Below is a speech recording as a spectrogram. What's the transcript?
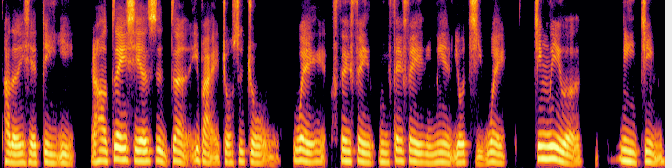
它的一些定义。然后这一些是这一百九十九位狒狒女狒狒里面有几位经历了逆境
